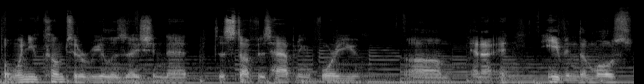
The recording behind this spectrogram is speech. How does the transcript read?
But when you come to the realization that the stuff is happening for you um, and I, and even the most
